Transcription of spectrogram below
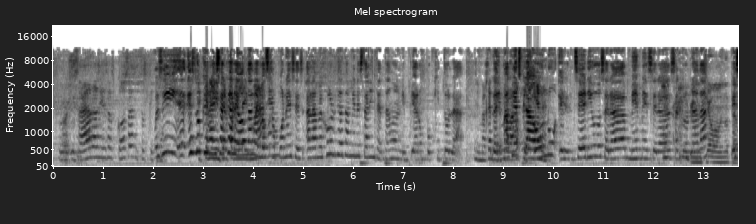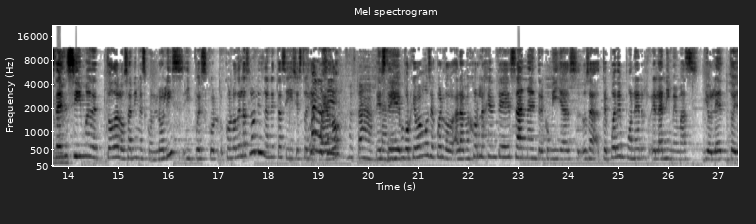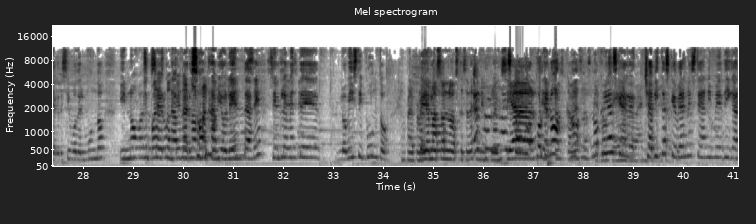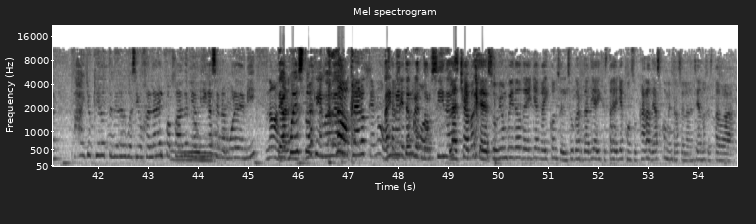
Sí. usadas y esas cosas. Entonces que Pues sí, es lo que me saca de onda de los japoneses. A lo mejor ya también están intentando limpiar un poquito la, La imagen la imagen. La. ONU, en serio, será meme, será sacronada. Está encima de todos los animes con lolis. Y pues con, con lo de las lolis, la neta sí, sí estoy de acuerdo. sí, está, está Este, porque vamos de acuerdo, a lo mejor la gente sana, entre comillas, o sea, te pueden poner el anime más violento y agresivo del mundo y no vas Y a ser una normal persona violenta, vida, sí, sí, simplemente lo viste y punto. Pero el problema Pero son los que se dejan influenciar, cuando- porque no, no, cabezas no que creas que chavitas que vean este anime digan, ay, yo quiero tener algo así, ojalá el papá de mi amiga se enamore de mí. No, Te apuesto que va a haber... No, claro que no. Hay mentes retorcidas La que- chava que subió un video de ella ahí con el sugar daddy ahí que está ella con su cara de asco mientras el anciano se estaba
